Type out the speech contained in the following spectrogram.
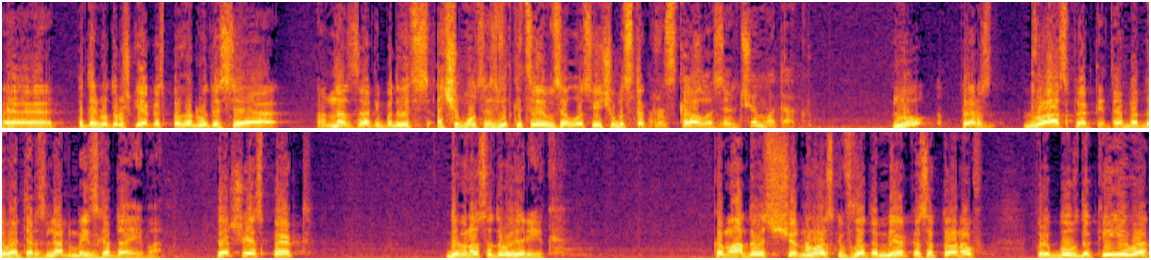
е, потрібно трошки якось повернутися назад і подивитися, а чому це? Звідки це взялося і чому це так Розкажіть сталося? нам, чому так? Ну, перш два аспекти треба давайте розглянемо і згадаємо. Перший аспект 92-й рік. Командувач Чорноморським флотом Ігор Касатонов прибув до Києва,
